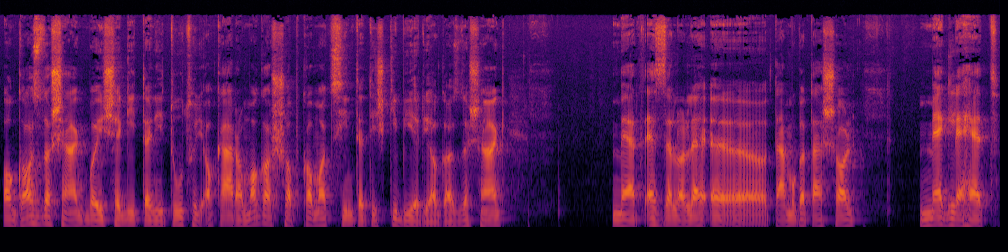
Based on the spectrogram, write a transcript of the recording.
a gazdaságba is segíteni tud, hogy akár a magasabb kamatszintet is kibírja a gazdaság, mert ezzel a, le, a támogatással meg lehet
